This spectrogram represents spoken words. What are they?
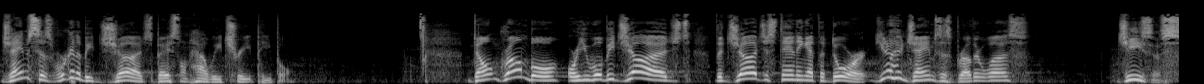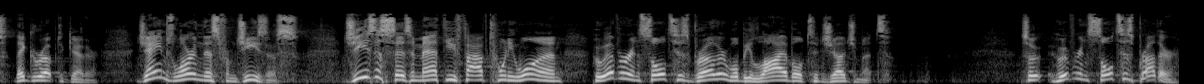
James says we're going to be judged based on how we treat people. Don't grumble or you will be judged. The judge is standing at the door. Do you know who James's brother was? Jesus. They grew up together. James learned this from Jesus. Jesus says in Matthew 5:21, whoever insults his brother will be liable to judgment. So whoever insults his brother.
